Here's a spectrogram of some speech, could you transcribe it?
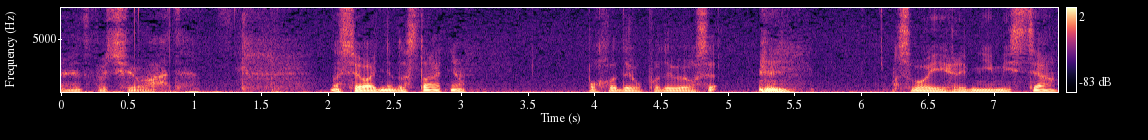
відпочивати. На сьогодні достатньо. Походив, подивився свої грибні місця.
